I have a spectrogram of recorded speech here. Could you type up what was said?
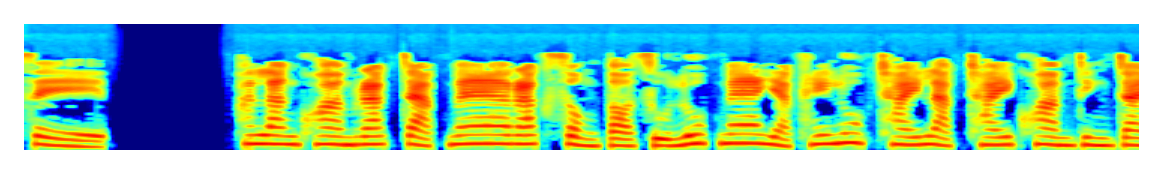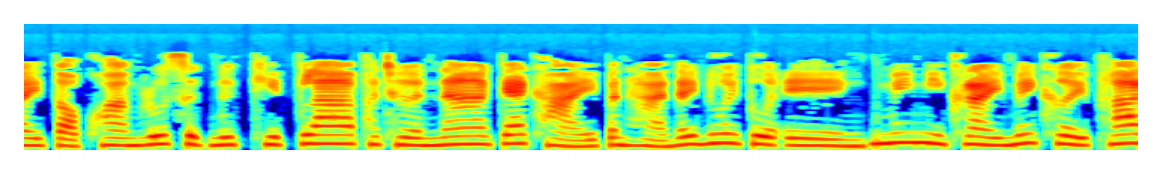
เศษ พลังความรักจากแม่รักส่งต่อสู่ลูกแม่อยากให้ลูกใช้หลักใช้ความจริงใจต่อความรู้สึกนึกคิดกล้าเผชิญหน้าแก้ไขปัญหาได้ด้วยตัวเอง ไม่มีใครไม่เคยพลาด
